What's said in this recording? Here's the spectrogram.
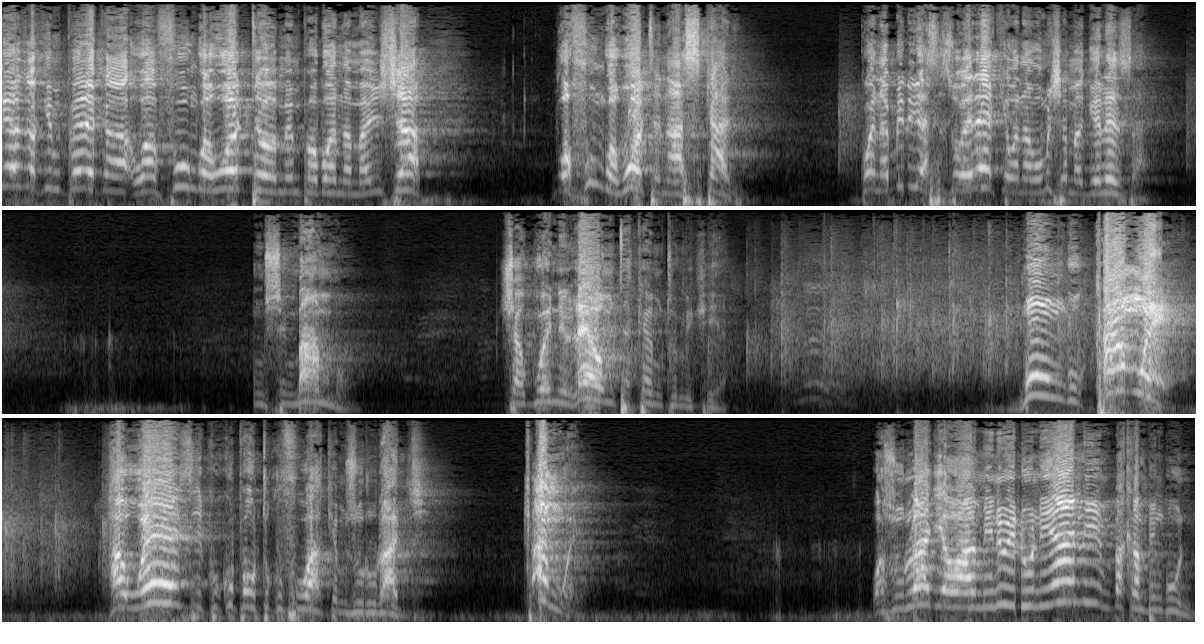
gereza wakimpeleka wafungwa wote wamempa bwana maisha. Wafungwa wote na askari. Kwa inabidi asizoeleke wanamamisha magereza. Msimamo. Chagueni leo mtakayemtumikia. Mungu kamwe hawezi kukupa utukufu wake mzururaji. Kamwe. Wazururaji hawaaminiwi duniani mpaka mbinguni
